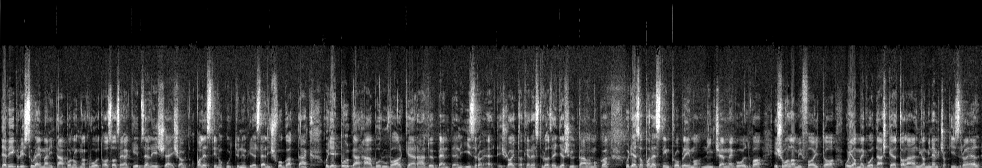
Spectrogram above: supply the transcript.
de végül is Szulejmáni tábornoknak volt az az elképzelése, és a palesztinok úgy tűnik, hogy ezt el is fogadták, hogy egy polgárháborúval kell rádöbbenteni Izraelt és rajta keresztül az Egyesült Államokat, hogy ez a palesztin probléma nincsen megoldva, és valami fajta olyan megoldást kell találni, ami nem csak Izrael,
